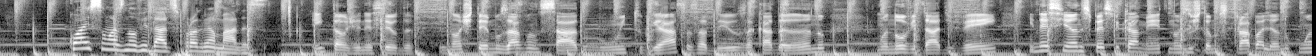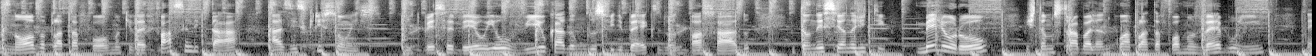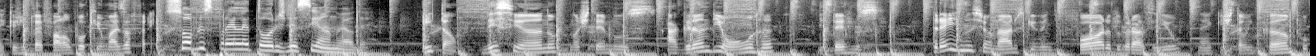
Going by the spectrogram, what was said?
quais são as novidades programadas? Então, Geneceuda, nós temos avançado muito, graças a Deus, a cada ano uma novidade vem e nesse ano especificamente nós estamos trabalhando com uma nova plataforma que vai facilitar as inscrições. A gente percebeu e ouviu cada um dos feedbacks do ano passado, então nesse ano a gente melhorou, estamos trabalhando com a plataforma Verboin, né, que a gente vai falar um pouquinho mais à frente. Sobre os preletores desse ano, Helder. Então, nesse ano nós temos a grande honra de termos três missionários que vêm de fora do Brasil, né, que estão em campo.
